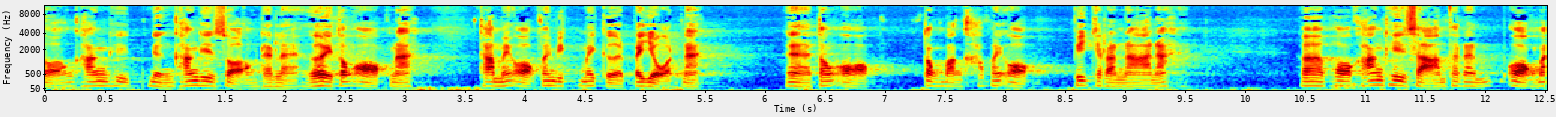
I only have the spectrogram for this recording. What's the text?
สองครั้งที่หนึ่งครั้งที่สองท่านแหละเอ้ยต้องออกนะถ้าไม่ออกไม่มีไม่เกิดประโยชน์นะเออต้องออกต้องบังคับให้ออกพิจารณานะอพอครั้งที่สามท่านนั้นออกไหม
